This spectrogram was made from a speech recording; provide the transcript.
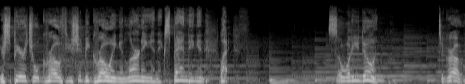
Your spiritual growth, you should be growing and learning and expanding and like. So, what are you doing to grow?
